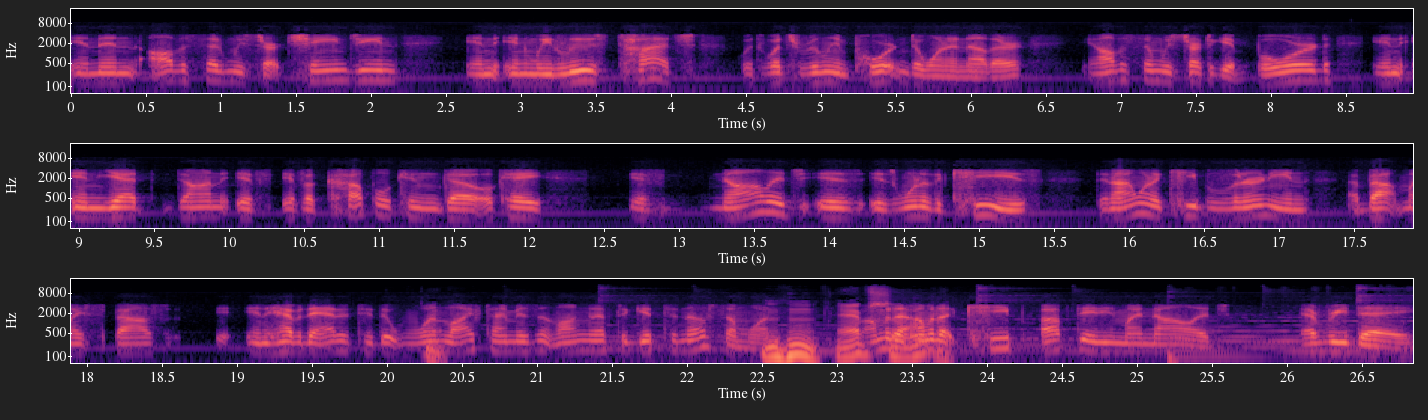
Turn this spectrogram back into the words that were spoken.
and then all of a sudden we start changing, and and we lose touch with what's really important to one another. And all of a sudden we start to get bored, and and yet, Don, if if a couple can go, okay, if knowledge is is one of the keys, then I want to keep learning about my spouse and have an attitude that one lifetime isn't long enough to get to know someone. Mm-hmm. I'm Absolutely. gonna I'm gonna keep updating my knowledge every day.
